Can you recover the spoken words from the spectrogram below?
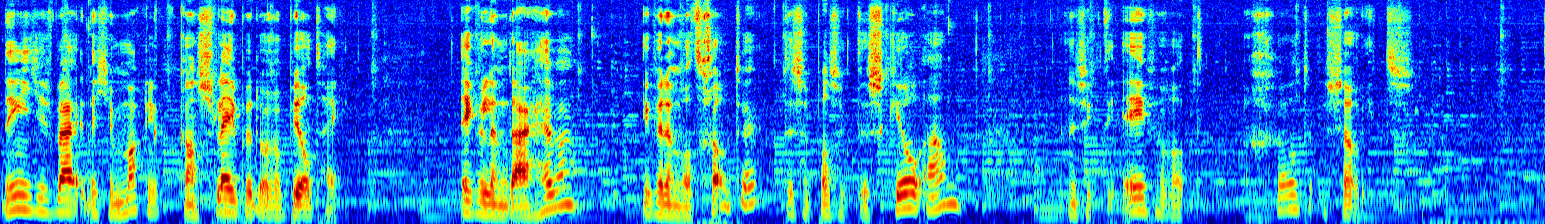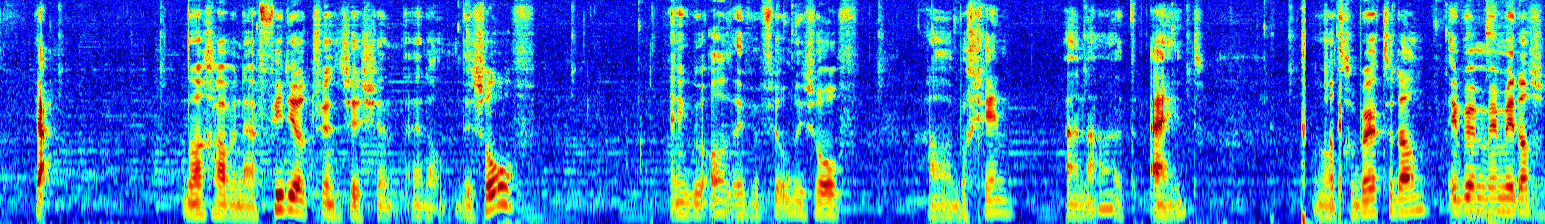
dingetjes bij dat je makkelijk kan slepen door het beeld heen. Ik wil hem daar hebben. Ik wil hem wat groter, dus dan pas ik de scale aan. En dus ik die even wat groter, zoiets. Ja. Dan gaan we naar Video Transition en dan Dissolve. En ik wil altijd even Film Dissolve aan het begin en aan het eind. Wat gebeurt er dan? Ik ben inmiddels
